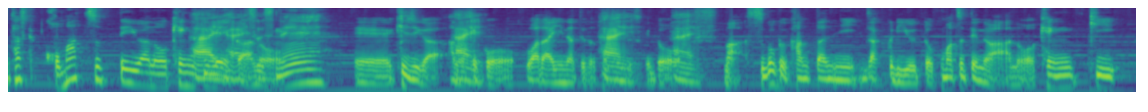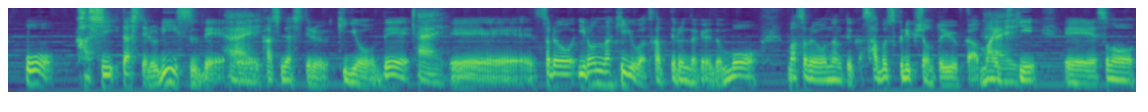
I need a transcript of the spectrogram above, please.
確か小松っていうあの研究メはいーカーの、はいね。えー記事があの、はい結構話題になってたと思うんですけど、はいまあ、すごく簡単にざっくり言うと小松っていうのはあの研機を貸し出してるリースで、はい。えー貸し出してる企業で、はい。えーそれをいろんな企業が使ってるんだけれども、まあ、それをなんていうかサブスクリプションというか毎月、えーその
